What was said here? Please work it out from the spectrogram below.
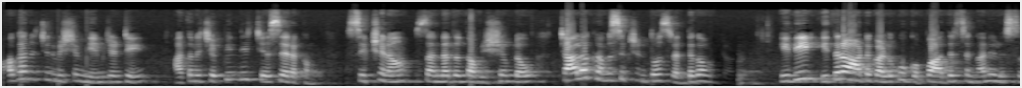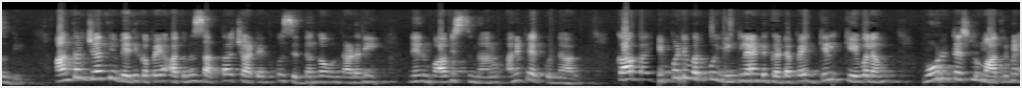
బాగా నచ్చిన విషయం ఏమిటంటే అతను చెప్పింది చేసే రకం. శిక్షణ సన్నద్ధత విషయంలో చాలా క్రమశిక్షణతో శ్రద్ధగా ఉంటాడు. ఇది ఇతర ఆటగాళ్ళకు గొప్ప ఆదర్శంగా నిలుస్తుంది. అంతర్జాతీయ వేదికపై అతను సత్తా చాటేందుకు సిద్ధంగా ఉన్నాడని నేను భావిస్తున్నాను అని పేర్కొన్నారు. కాగా ఇప్పటి వరకు ఇంగ్లాండ్ గడ్డపై గిల్ కేవలం మూడు టెస్టులు మాత్రమే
